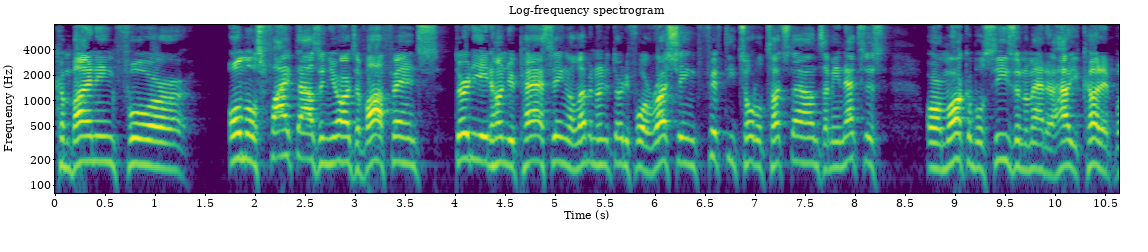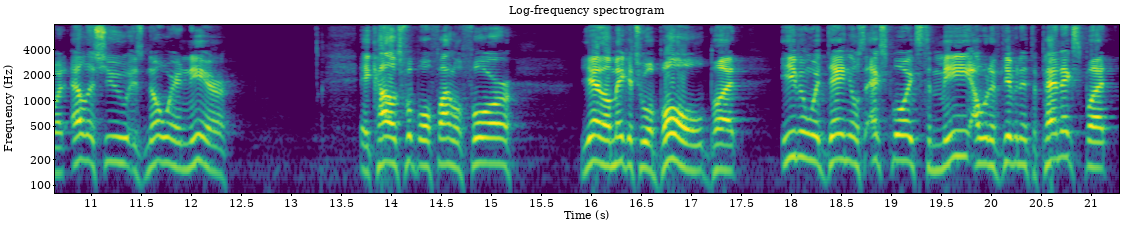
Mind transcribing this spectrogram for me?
combining for almost 5,000 yards of offense, 3,800 passing, 1,134 rushing, 50 total touchdowns. I mean, that's just a remarkable season no matter how you cut it, but LSU is nowhere near a college football Final Four. Yeah, they'll make it to a bowl, but even with Daniels' exploits, to me, I would have given it to Penix, but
